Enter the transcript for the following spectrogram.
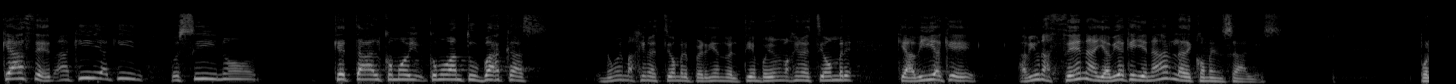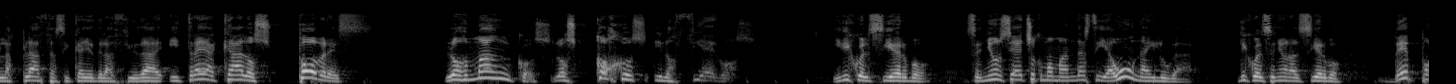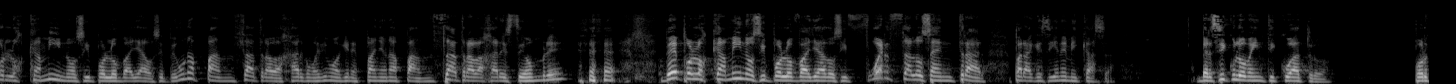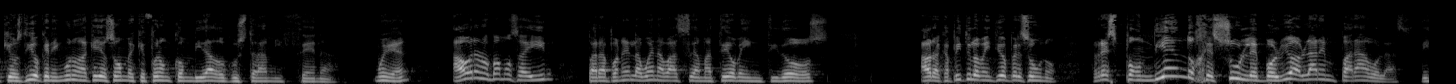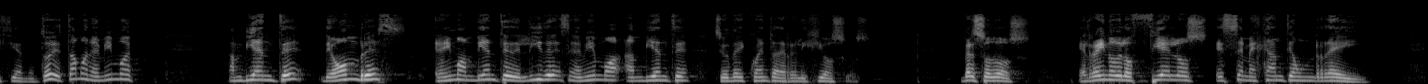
¿Qué hace? Aquí, aquí. Pues sí, no. ¿Qué tal? ¿Cómo, cómo van tus vacas? No me imagino a este hombre perdiendo el tiempo. Yo me imagino a este hombre que había que había una cena y había que llenarla de comensales por las plazas y calles de la ciudad y trae acá a los pobres, los mancos, los cojos y los ciegos. Y dijo el siervo, Señor, se ha hecho como mandaste y aún hay lugar. Dijo el Señor al siervo, ve por los caminos y por los vallados. Se pegó una panza a trabajar, como decimos aquí en España, una panza a trabajar este hombre. ve por los caminos y por los vallados y fuérzalos a entrar para que se llene mi casa. Versículo 24 porque os digo que ninguno de aquellos hombres que fueron convidados gustará mi cena. Muy bien, ahora nos vamos a ir para poner la buena base a Mateo 22. Ahora, capítulo 22, verso 1. Respondiendo Jesús les volvió a hablar en parábolas, diciendo, entonces estamos en el mismo ambiente de hombres, en el mismo ambiente de líderes, en el mismo ambiente, si os dais cuenta, de religiosos. Verso 2. El reino de los cielos es semejante a un rey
